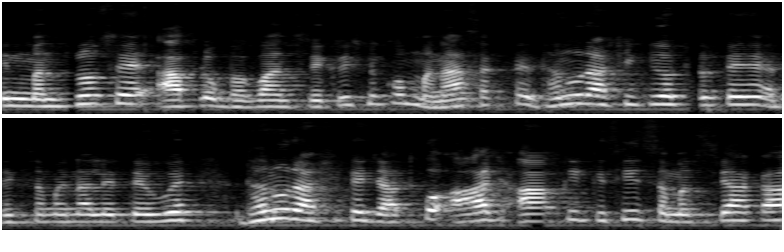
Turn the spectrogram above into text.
इन मंत्रों से आप लोग भगवान श्री कृष्ण को मना सकते हैं। धनु राशि की ओर चलते हैं, अधिक समय ना लेते हुए। धनु राशि के जात को आज आपकी किसी समस्या का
